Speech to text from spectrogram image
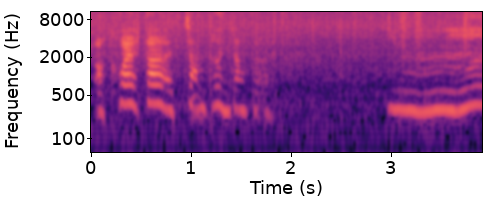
à khoe ta chăm thương chăm thương. Ừ.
